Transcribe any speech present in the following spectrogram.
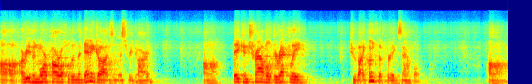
uh, are even more powerful than the demigods in this regard. Uh, they can travel directly to Vaikuntha, for example. Uh,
